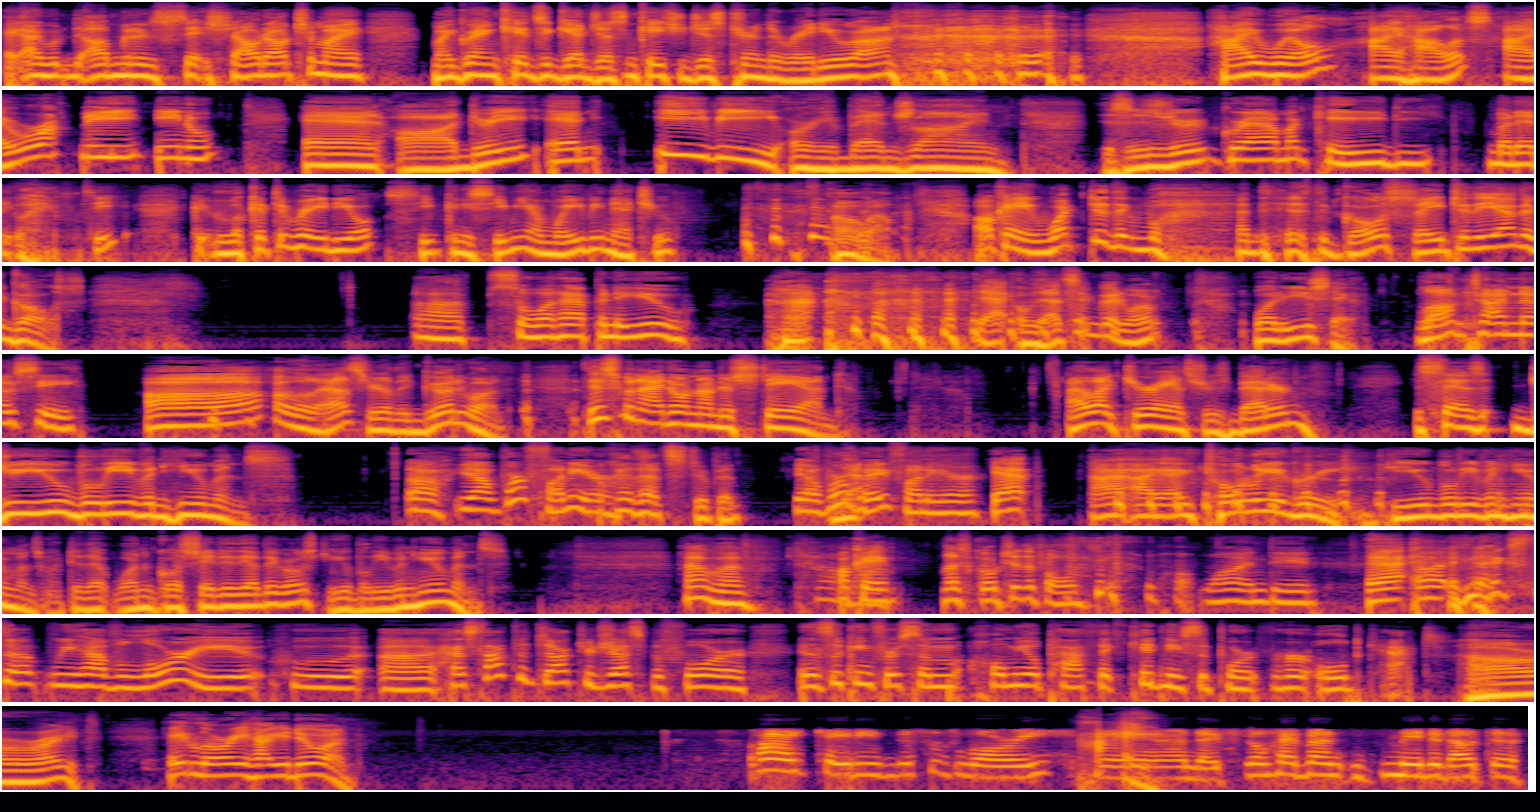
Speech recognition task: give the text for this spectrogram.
Hey, I would, I'm going to shout out to my my grandkids again, just in case you just turned the radio on. hi, Will. Hi, Hollis. Hi, Rockney, Nino, and Audrey, and Evie or Evangeline. This is your grandma Katie. But anyway, see, look at the radio. See, can you see me? I'm waving at you. oh well. Okay, what did the the ghost say to the other ghost? Uh, so what happened to you? that, oh, that's a good one. What do you say? Long time no see. Oh, that's a really good one. This one I don't understand. I liked your answers better. It says, "Do you believe in humans?" Oh, yeah, we're funnier. Okay, that's stupid. Yeah, we're way funnier. Yep. I, I, I totally agree. Do you believe in humans? What did that one ghost say to the other ghost? Do you believe in humans? Oh, well. Okay, let's go to the phones. Well, indeed. Uh, next up, we have Lori, who uh, has talked with Dr. Jess before and is looking for some homeopathic kidney support for her old cat. All right. Hey, Lori, how you doing? Hi, Katie. This is Lori, Hi. and I still haven't made it out to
